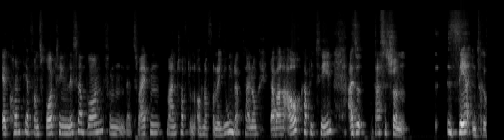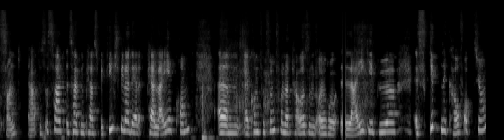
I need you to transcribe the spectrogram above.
er kommt ja von Sporting Lissabon, von der zweiten Mannschaft und auch noch von der Jugendabteilung. Da war er auch Kapitän. Also das ist schon sehr interessant. Ja, das ist halt, ist halt ein Perspektivspieler, der per Laie kommt. Ähm, er kommt für 500.000 Euro Leihgebühr. Es gibt eine Kaufoption.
